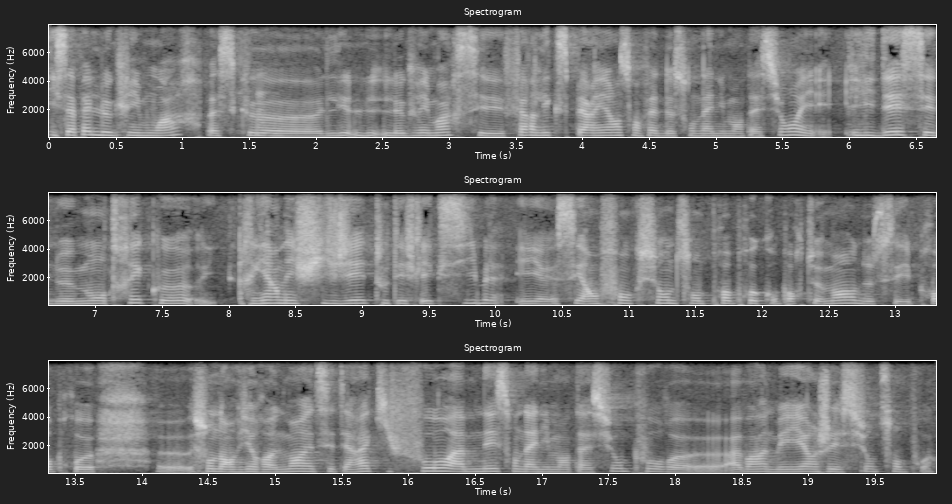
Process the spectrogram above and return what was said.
il s'appelle le grimoire parce que mmh. le, le, grimoire c'est faire l'expérience en fait de son alimentation et l'idée c'est de montrer que rien n'est figé, tout est flexible et euh, c'est en fonction de son propre comportement, de ses propres, euh, son environnement, etc., qu'il faut amener son alimentation pour euh, avoir une meilleure gestion de son poids.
